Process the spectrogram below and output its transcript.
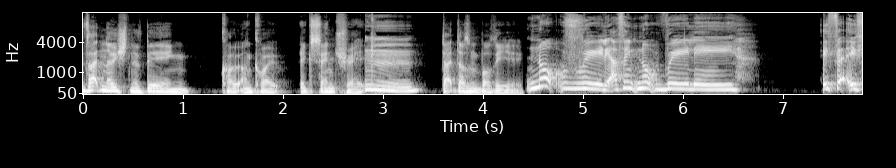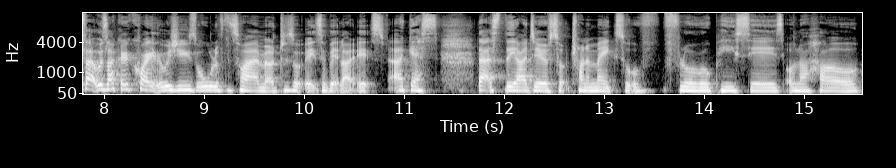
that notion of being quote unquote eccentric, mm. that doesn't bother you? Not really. I think not really if if that was like a quote that was used all of the time, I'd just, it's a bit like it's. I guess that's the idea of sort of trying to make sort of floral pieces on a whole,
